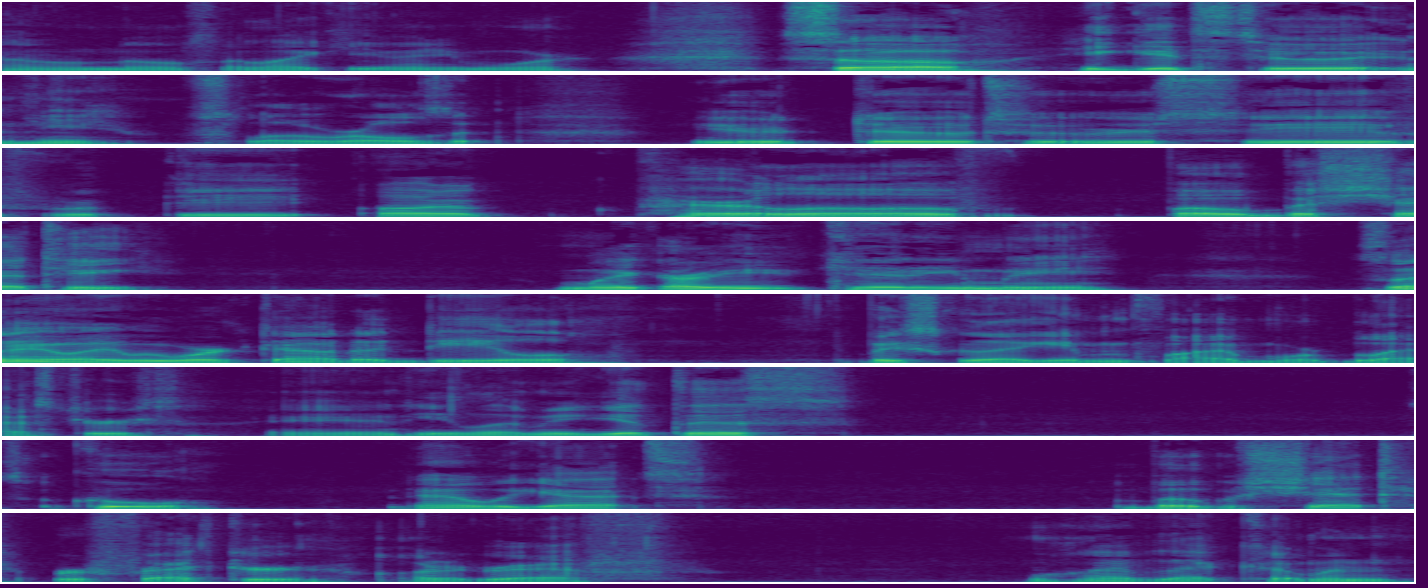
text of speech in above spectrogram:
I don't know if I like you anymore. So he gets to it and he slow rolls it. You're due to receive rookie auto parallel of Bo Bichette. I'm like, are you kidding me? So anyway, we worked out a deal. Basically, I gave him five more blasters and he let me get this. So cool. Now we got a refractor autograph. We'll have that coming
